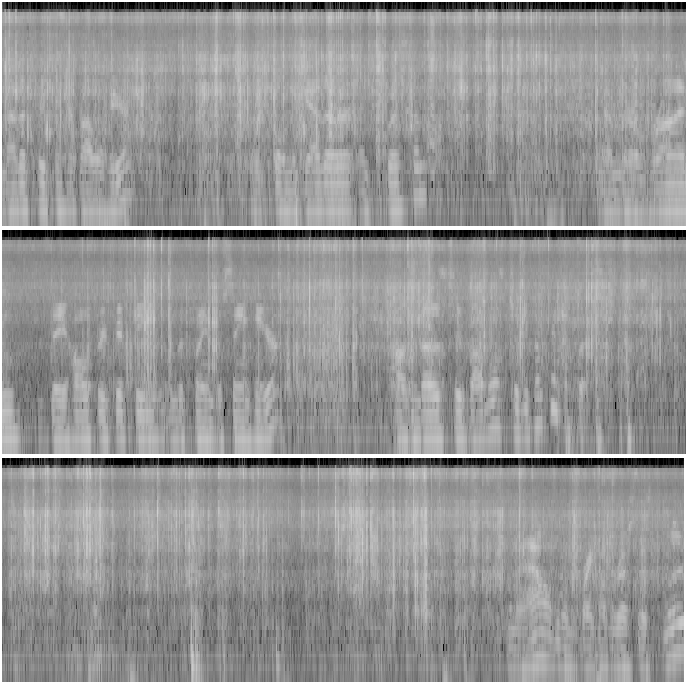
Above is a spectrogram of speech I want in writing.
another two finger bubble here. We'll pull them together and twist them. And I'm going to run the whole 350 in between the seam here, causing those two bubbles to become pinch twists. Now We're going to break off the rest of this blue.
